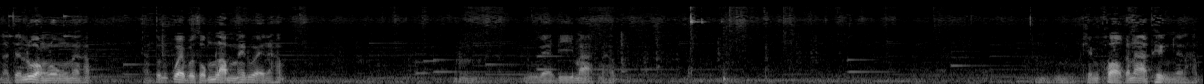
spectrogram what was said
อาจจะร่วงลงนะครับ ต้นกล้วยผสมลำให้ด้วยนะครับดูแลดีมากนะครับ เข็มคอก็น่าทึ่งเลยนะครับ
